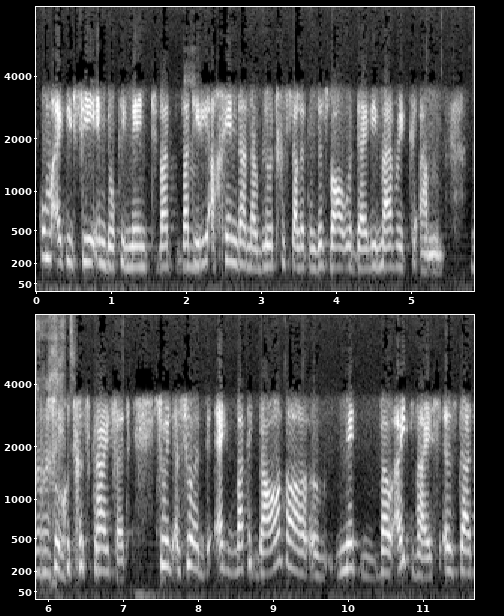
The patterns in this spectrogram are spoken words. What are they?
kom uit die VN dokument wat wat hmm. hierdie agenda nou blootgestel het en dis waaroor Daily Maverick ehm um, so goed geskryf het. So so ek wat ek daar uh, net wou uitwys is dat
